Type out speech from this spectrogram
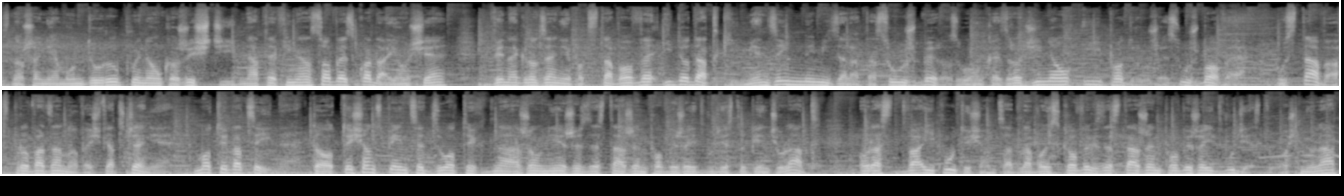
Z noszenia munduru płyną korzyści. Na te finansowe składają się wynagrodzenie podstawowe i dodatki, m.in. za lata służby, rozłąkę z rodziną i podróże służbowe. Ustawa wprowadza nowe świadczenie motywacyjne. To 1500 zł dla żołnierzy ze stażem powyżej 25 lat oraz 2,5 tysiąca dla wojskowych ze stażem powyżej 28 lat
